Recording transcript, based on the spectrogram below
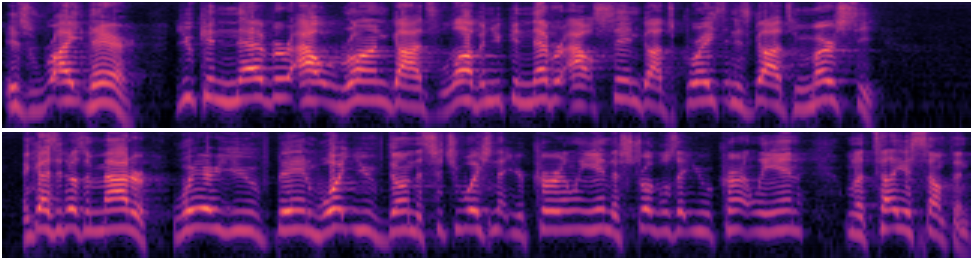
is right there. You can never outrun God's love, and you can never outsin God's grace and His God's mercy. And guys, it doesn't matter where you've been, what you've done, the situation that you're currently in, the struggles that you're currently in. I'm going to tell you something.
